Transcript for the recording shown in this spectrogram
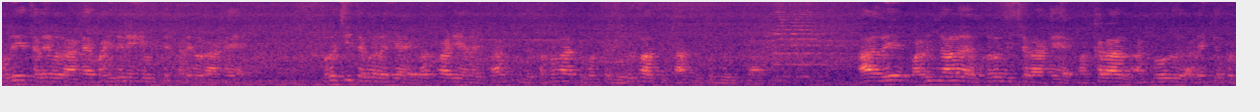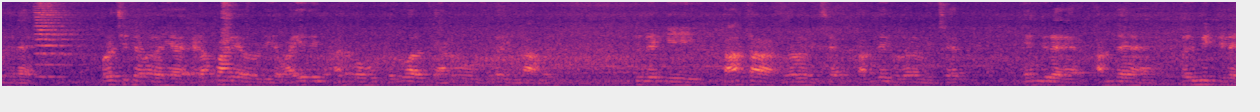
ஒரே தலைவராக மனிதநேயமிக்க தலைவராக புரட்சி தமிழர் ஐயா எடப்பாடியாரை தான் இந்த தமிழ்நாட்டு மக்கள் எதிர்பார்த்து காத்துக் கொண்டிருக்கிறார். ஆகவே வருங்கால முதலமைச்சராக மக்களால் அன்போடு அழைக்கப்படுகிற புரட்சி தமிழர் ஐயா எடப்பாடி அவருடைய வயதின் அனுபவம் பொது வாழ்க்கை அனுபவம் கூட இல்லாமல் இன்றைக்கு தாத்தா முதலமைச்சர் தந்தை முதலமைச்சர் என்கிற அந்த பெர்மிட்டில்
